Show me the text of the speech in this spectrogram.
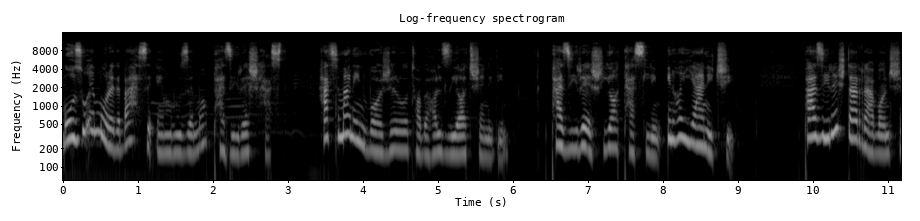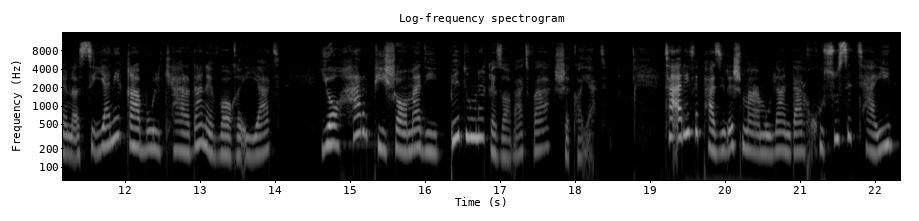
موضوع مورد بحث امروز ما پذیرش هست. حتما این واژه رو تا به حال زیاد شنیدین. پذیرش یا تسلیم اینها یعنی چی؟ پذیرش در روانشناسی یعنی قبول کردن واقعیت یا هر پیش آمدی بدون قضاوت و شکایت. تعریف پذیرش معمولا در خصوص تایید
